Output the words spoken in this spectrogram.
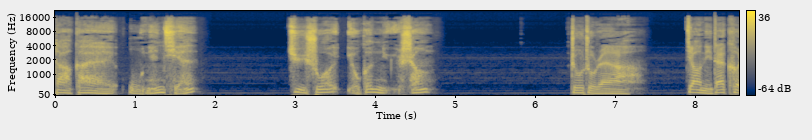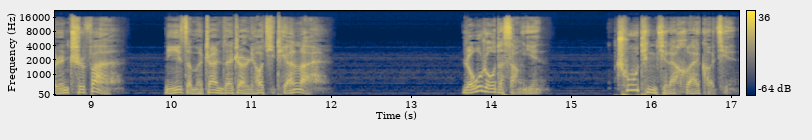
大概五年前。据说有个女生。朱主任啊，叫你带客人吃饭，你怎么站在这儿聊起天来？柔柔的嗓音，初听起来和蔼可亲，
